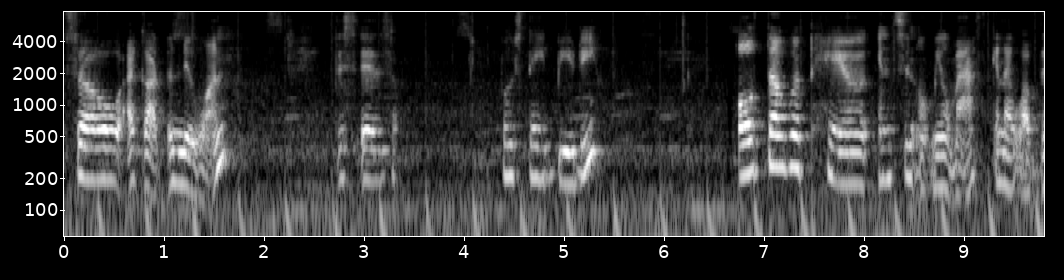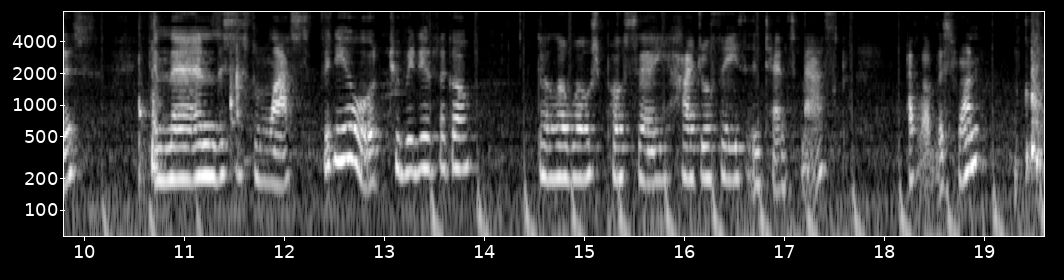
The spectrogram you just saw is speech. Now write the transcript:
So I got a new one. This is First Aid Beauty. Ultra Repair Instant Oatmeal Mask, and I love this. And then this is from last video, or two videos ago. The La Roche-Posay Hydraphase Intense Mask. I love this one. And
